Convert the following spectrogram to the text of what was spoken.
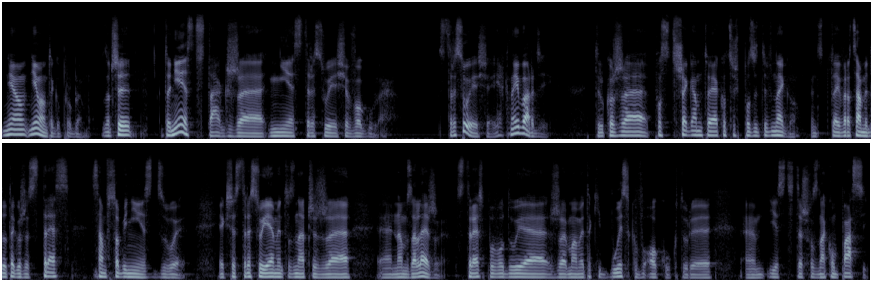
nie, nie mam tego problemu. Znaczy, to nie jest tak, że nie stresuję się w ogóle. Stresuję się, jak najbardziej. Tylko, że postrzegam to jako coś pozytywnego. Więc tutaj wracamy do tego, że stres sam w sobie nie jest zły. Jak się stresujemy, to znaczy, że e, nam zależy. Stres powoduje, że mamy taki błysk w oku, który jest też oznaką pasji.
